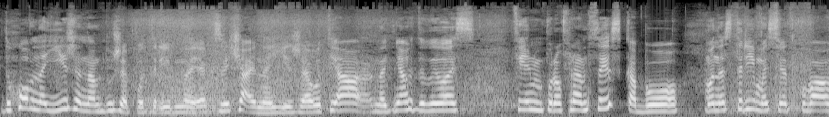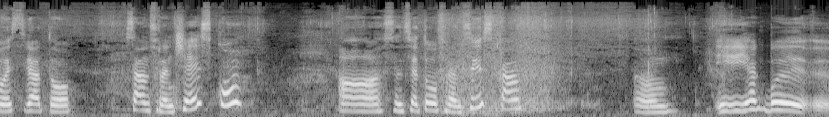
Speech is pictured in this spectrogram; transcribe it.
Духовна їжа нам дуже потрібна, як звичайна їжа. От я на днях дивилась фільм про Франциска, бо в монастирі ми святкували свято Сан-Франческо, Сан Святого Франциска. І якби е,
